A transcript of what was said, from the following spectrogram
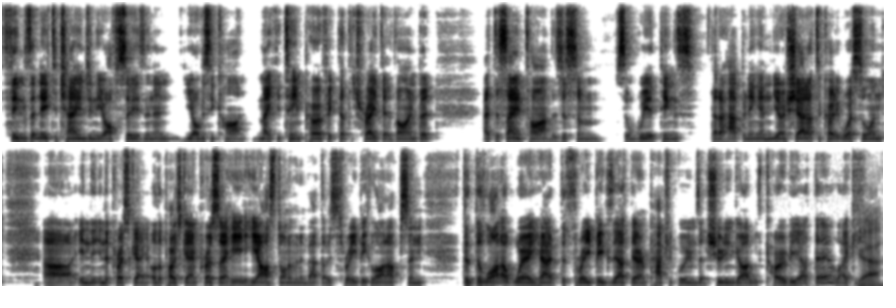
things that need to change in the off season, and you obviously can't make your team perfect at the trade deadline. But at the same time, there's just some some weird things that are happening. And you know, shout out to Cody Westerlund uh, in the in the press game or the post game presser. He he asked Donovan about those three big lineups and the, the lineup where he had the three bigs out there and Patrick Williams at shooting guard with Coby out there, like yeah.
